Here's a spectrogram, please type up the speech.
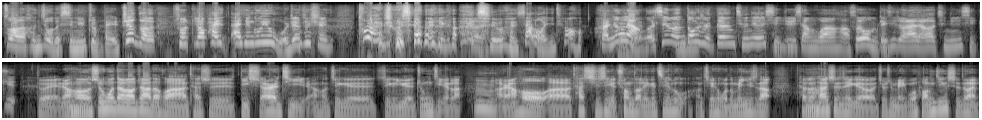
做了很久的心理准备。这个说要拍《爱情公寓五》，真的是突然出现了一个 新闻，吓了我一跳。反正两个新闻都是跟情景喜剧相关哈，所以我们这期就来聊聊情景喜剧。对，然后《生活大爆炸》的话，它是第十二季，然后这个这个月终结了嗯啊。然后呃，他其实也创造了一个记录，啊其实我都没意识到。他说他是这个就是美国黄金时段，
